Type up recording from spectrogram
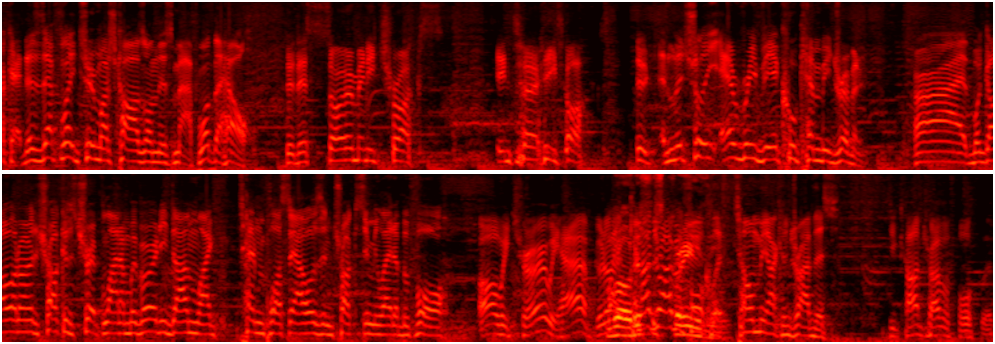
Okay, there's definitely too much cars on this map. What the hell? Dude, there's so many trucks in Dirty Docks. Dude, and literally every vehicle can be driven. Alright, we're going on a trucker's trip, Lannan. We've already done like 10 plus hours in Truck Simulator before. Oh, we true. We have. Good Bro, on Can this I is drive crazy. a forklift? Tell me I can drive this. you. You can't drive a forklift.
